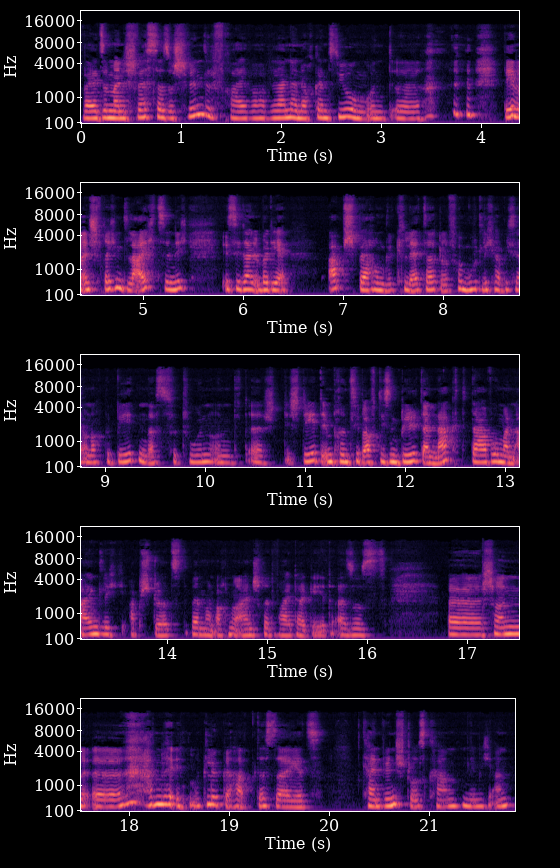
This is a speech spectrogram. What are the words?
weil so meine Schwester so schwindelfrei war, wir waren ja noch ganz jung und äh, dementsprechend leichtsinnig, ist sie dann über die Absperrung geklettert und vermutlich habe ich sie auch noch gebeten, das zu tun und äh, steht im Prinzip auf diesem Bild dann nackt da, wo man eigentlich abstürzt, wenn man auch nur einen Schritt weiter geht. Also es, äh, schon äh, haben wir eben Glück gehabt, dass da jetzt kein Windstoß kam, nehme ich an.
